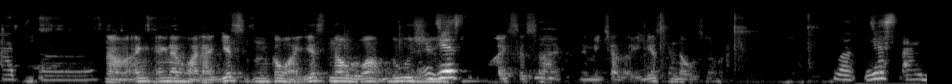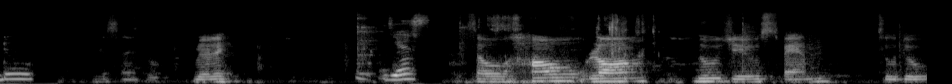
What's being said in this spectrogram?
ai uh, tập cái gì? ai Nào, anh anh đang hỏi là yes câu hỏi yes no đúng không? Do you yes do exercise? Thì mình trả lời yes and no trước. vâng yes I do Yes, I do. Really? yes So how long do you spend to do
